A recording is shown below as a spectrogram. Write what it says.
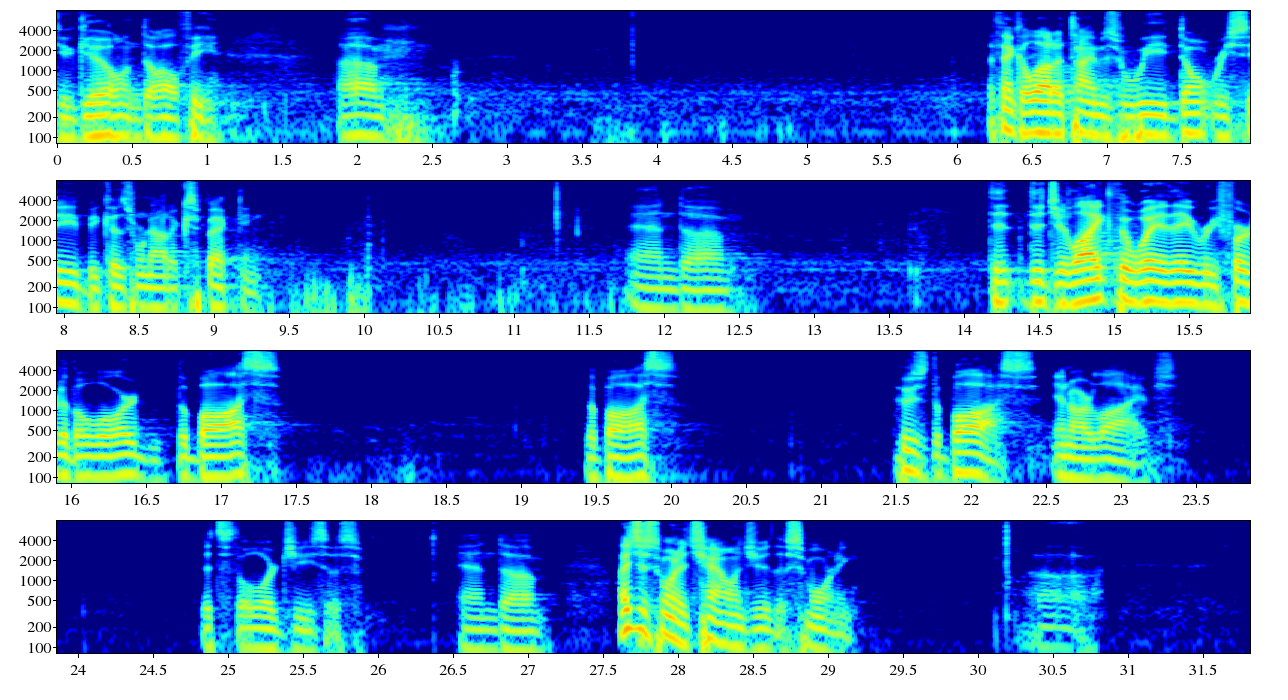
Thank you, Gil and Dolphy. Um, I think a lot of times we don't receive because we're not expecting. And uh, did, did you like the way they refer to the Lord, the boss? The boss? Who's the boss in our lives? It's the Lord Jesus. And uh, I just want to challenge you this morning.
